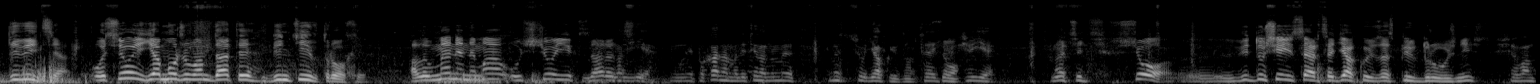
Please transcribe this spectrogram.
Дивіться, ось я можу вам дати бінтів трохи. Але в мене нема у що їх У зараз. нас є. Не показана медицина, але ми, ми все дякуємо за це. Все. Все є. Значить, що? е, Від душі і серця дякую за співдружність. Все вам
